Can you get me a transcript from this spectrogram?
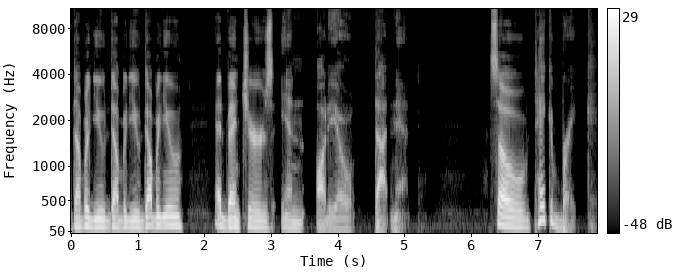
www.adventuresinaudio.net. So take a break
